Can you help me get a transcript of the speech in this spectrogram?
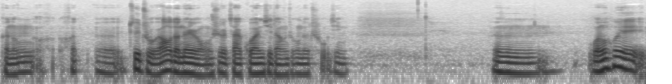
可能很呃最主要的内容是在关系当中的处境。嗯，我们会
